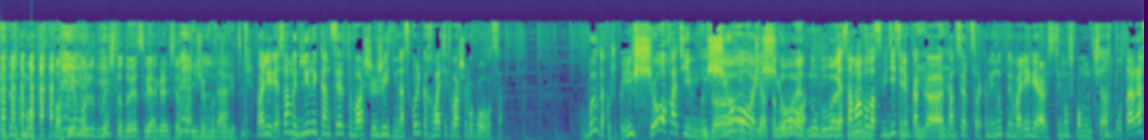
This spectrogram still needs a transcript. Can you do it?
Поэтому вполне может быть, что дуэт с Виагрой все-таки еще Да. повторится. Валерия, самый длинный концерт в вашей жизни. Насколько хватит вашего голоса? Был такой, что еще хотим, еще, часто еще. бывает, ну, бывает, Я сама была свидетелем, как э, концерт 40-минутный у Валерия растянулся, по-моему, часа полтора.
